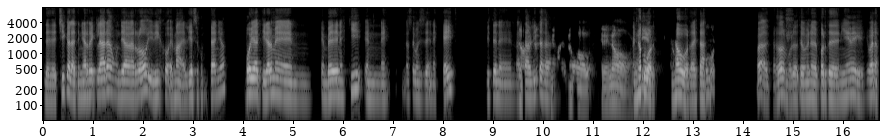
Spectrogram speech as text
desde chica, la tenía re clara. Un día agarró y dijo, es más, el día de su cumpleaños, voy a tirarme en, en vez de en esquí, en, no sé cómo se dice, en skate. ¿Viste? En, en las No, tablitas. No, en el no. Snowboard. Snowboard, ahí está. ¿Cómo? Bueno, perdón, boludo, tengo menos deporte de nieve. Que, bueno,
